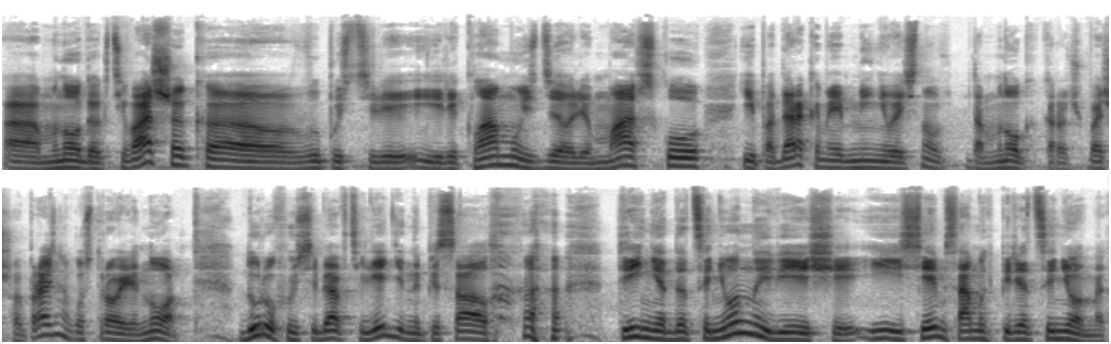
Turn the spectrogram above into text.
а, много активашек, а, выпустили и рекламу, и сделали маску, и подарками обменивались, ну, там много, короче, большой праздник устроили, но Дуров у себя в телеге написал три недооцененные вещи и семь самых переоцененных.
